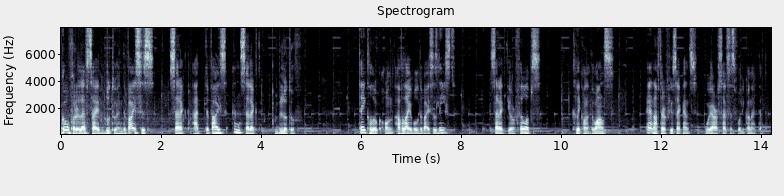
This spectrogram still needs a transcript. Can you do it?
go for the left side bluetooth and devices select add device and select bluetooth take a look on available devices list select your philips click on it once and after a few seconds we are successfully connected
